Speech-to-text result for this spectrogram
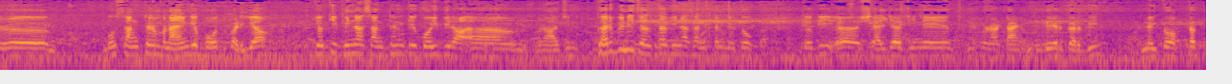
संगठन बनाएँगे बहुत बढ़िया क्योंकि बिना संगठन के कोई भी रा, राज घर भी नहीं चलता बिना संगठन के तो क्योंकि शैलजा जी ने थोड़ा टाइम देर कर दी नहीं तो अब तक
